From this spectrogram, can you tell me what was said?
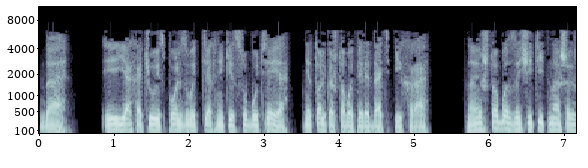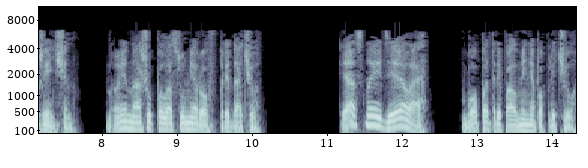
Да, и я хочу использовать техники Субутея не только чтобы передать их Ра, но и чтобы защитить наших женщин, ну и нашу полосу миров в придачу. «Ясное дело», — Боб отрепал меня по плечу.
